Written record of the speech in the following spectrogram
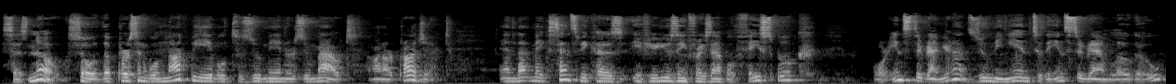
says no. So the person will not be able to zoom in or zoom out on our project. And that makes sense because if you're using, for example, Facebook or Instagram, you're not zooming in to the Instagram logo.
